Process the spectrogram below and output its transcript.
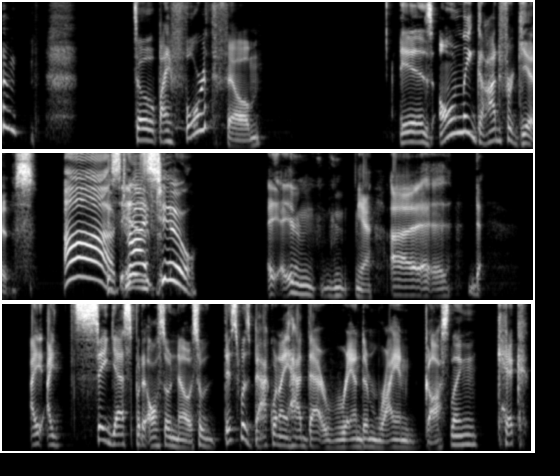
so my fourth film is Only God Forgives. Ah, This Drive is- 2. I- um, yeah. Uh, I I say yes, but also no. So this was back when I had that random Ryan Gosling kick.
